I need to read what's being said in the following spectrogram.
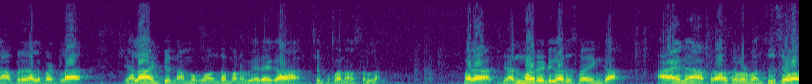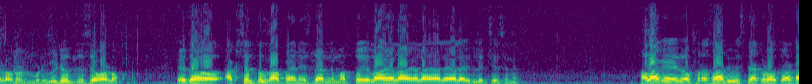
సాంప్రదాయాల పట్ల ఎలాంటి నమ్మకం ఉందో మనం వేరేగా చెప్పుకోని అవసరంలా మరి ఆ జగన్మోహన్ రెడ్డి గారు స్వయంగా ఆయన ప్రవర్తన కూడా మనం చూసేవాళ్ళం. రెండు మూడు వీడియోలు చూసేవాళ్ళం. ఏదో అక్షంతలు దాపాయనేసి దాన్ని మొత్తం ఇలా ఇలా ఇలా ఇలా ఇలా ఇల్లు చేసినాయి. అలాగే ఏదో ప్రసాద్ ఇస్తే ఎక్కడో చోట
